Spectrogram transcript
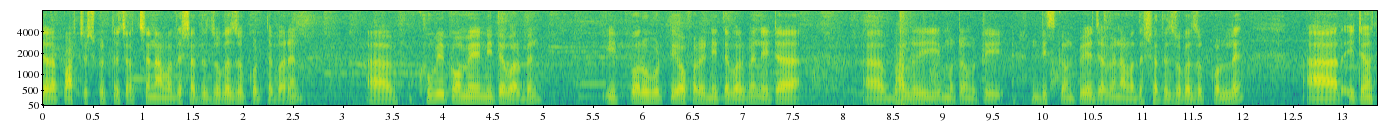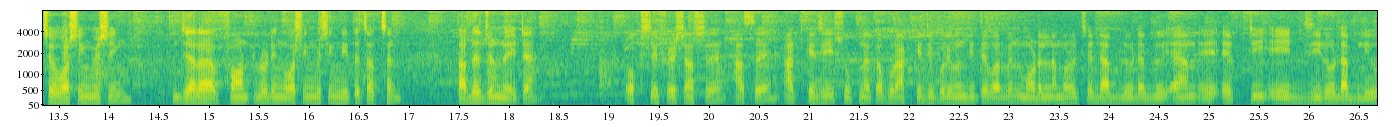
যারা পারচেস করতে চাচ্ছেন, আমাদের সাথে যোগাযোগ করতে পারেন। খুবই কমে নিতে পারবেন। ঈদ পরবর্তী অফারে নিতে পারবেন। এটা ভালোই মোটামুটি ডিসকাউন্ট পেয়ে যাবেন আমাদের সাথে যোগাযোগ করলে। আর এটা হচ্ছে ওয়াশিং মেশিন যারা ফ্রন্ট লোডিং ওয়াশিং মেশিন নিতে চাচ্ছেন, তাদের জন্য এটা। অক্সি ফ্রেশ আছে আছে আট কেজি, শুকনা কাপড় আট কেজি পরিমাণ দিতে পারবেন। মডেল নাম্বার হচ্ছে W W M A F T eight zero W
